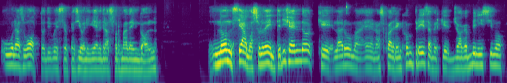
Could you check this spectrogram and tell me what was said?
una su otto di queste occasioni viene trasformata in gol. Non stiamo assolutamente dicendo che la Roma è una squadra incompresa perché gioca benissimo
